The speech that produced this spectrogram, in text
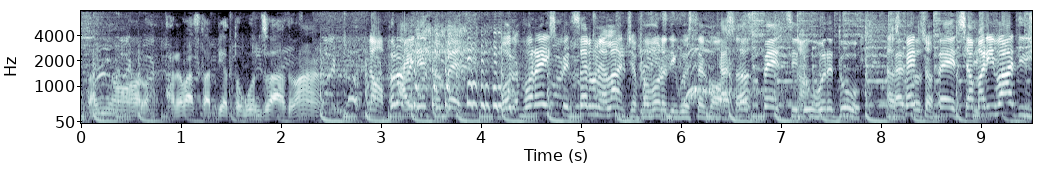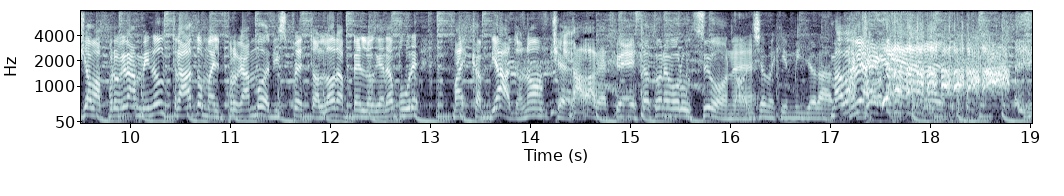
Spagnolo, arriva sta piatto gonzato, eh. No, però hai detto bene. Vor- vorrei spezzare una lancia a favore di questa cosa. Cazzo spezzi tu pure tu. Spezzo. spezzi. Siamo arrivati, diciamo, a programma inoltrato, ma il programma rispetto all'ora bello che era pure, ma è cambiato, no? Cioè, No, vabbè, è stata un'evoluzione. diciamo che è migliorato. Ma vabbè,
